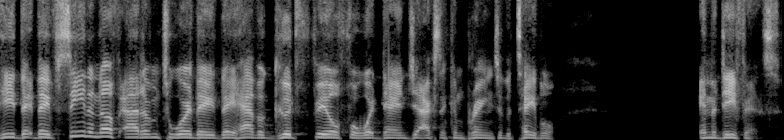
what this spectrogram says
he they, they've seen enough out of him to where they they have a good feel for what Dane Jackson can bring to the table in the defense.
